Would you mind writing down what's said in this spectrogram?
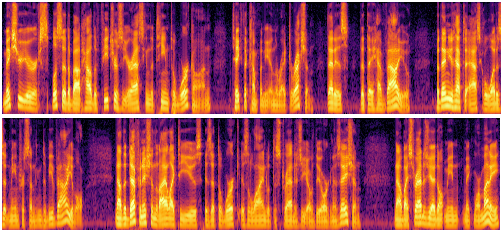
make sure you're explicit about how the features that you're asking the team to work on take the company in the right direction. That is, that they have value. But then you'd have to ask, well, what does it mean for something to be valuable? Now, the definition that I like to use is that the work is aligned with the strategy of the organization. Now, by strategy, I don't mean make more money.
